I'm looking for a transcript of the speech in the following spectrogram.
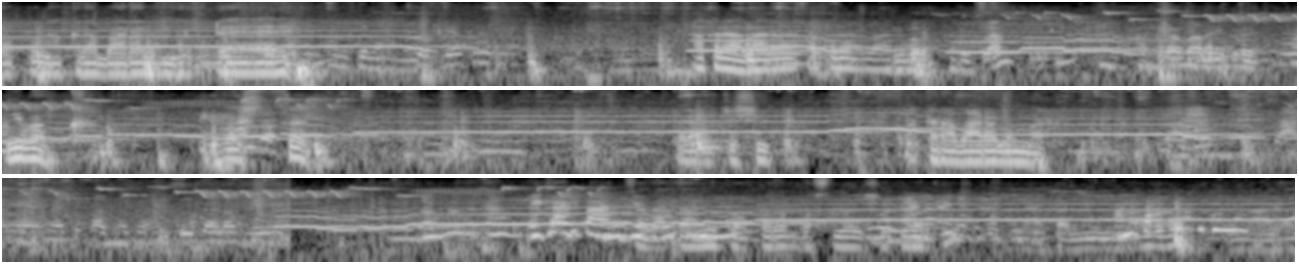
आपण अकरा बारा नंबर कुठे आहे? अकरा बारा अकरा बारा. ही बघ. बस चल तर आमची शीट अकरा बारा नंबर. आम्ही प्रॉपर बसलो शीटवरती. पुष्पा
